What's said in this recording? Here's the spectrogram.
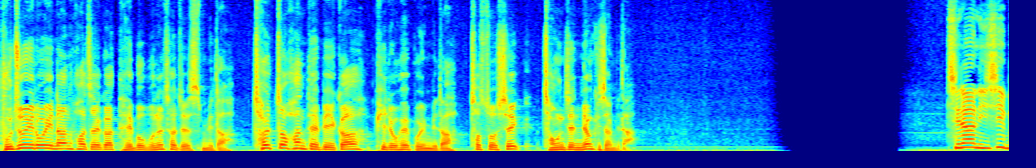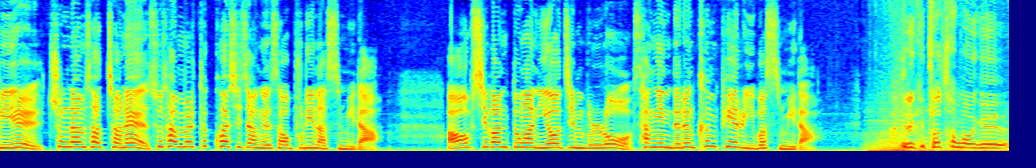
부주의로 인한 화재가 대부분을 차지했습니다. 철저한 대비가 필요해 보입니다. 첫 소식 정진명 기자입니다. 지난 22일 충남 서천의 수산물 특화 시장에서 불이 났습니다. 9시간 동안 이어진 불로 상인들은 큰 피해를 입었습니다. 이렇게 처참하게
